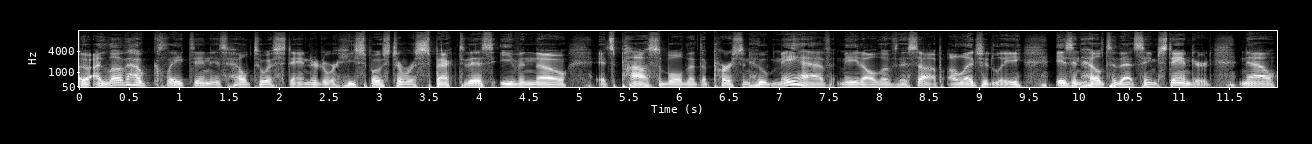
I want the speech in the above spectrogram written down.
I love how Clayton is held to a standard where he's supposed to respect this, even though it's possible that the person who may have made all of this up, allegedly, isn't held to that same standard. Now,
